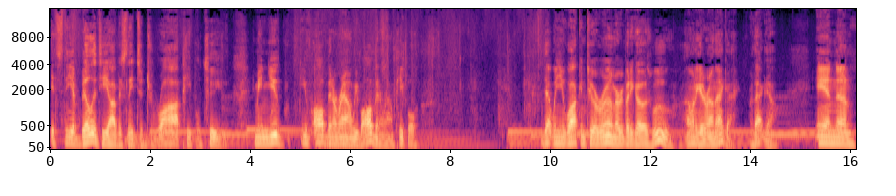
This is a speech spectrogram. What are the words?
it's the ability, obviously, to draw people to you. I mean, you've, you've all been around. We've all been around people that when you walk into a room, everybody goes, "Woo, I want to get around that guy or that gal," and um,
